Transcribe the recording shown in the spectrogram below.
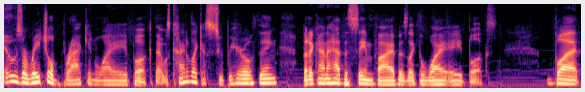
It was a Rachel Bracken YA book that was kind of like a superhero thing, but it kind of had the same vibe as like the YA books. But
